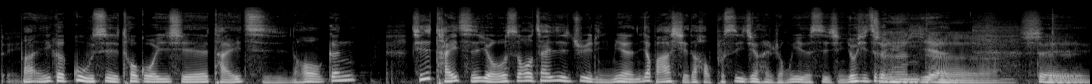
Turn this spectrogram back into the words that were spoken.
对，把一个故事透过一些台词，然后跟其实台词有的时候在日剧里面要把它写得好，不是一件很容易的事情，尤其这个语言，对。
